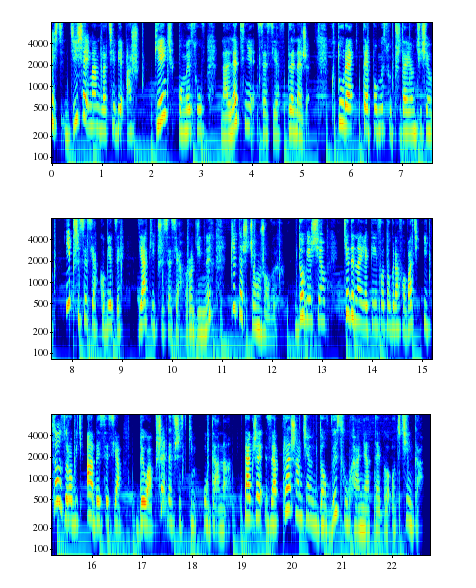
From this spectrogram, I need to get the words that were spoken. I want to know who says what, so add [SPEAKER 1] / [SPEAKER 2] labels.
[SPEAKER 1] Cześć! Dzisiaj mam dla Ciebie aż 5 pomysłów na letnie sesje w plenerze, które te pomysły przydają Ci się i przy sesjach kobiecych, jak i przy sesjach rodzinnych, czy też ciążowych. Dowiesz się, kiedy najlepiej fotografować i co zrobić, aby sesja była przede wszystkim udana. Także zapraszam Cię do wysłuchania tego odcinka.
